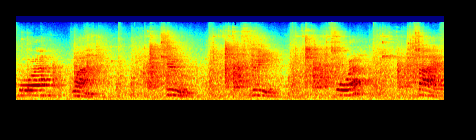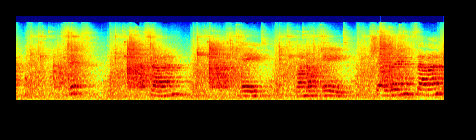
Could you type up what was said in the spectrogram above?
for one, two, three, four, five, six, seven, eight, one more. Eight, shaving, seven,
